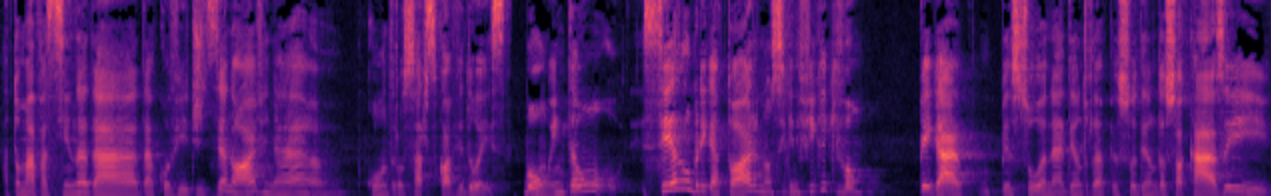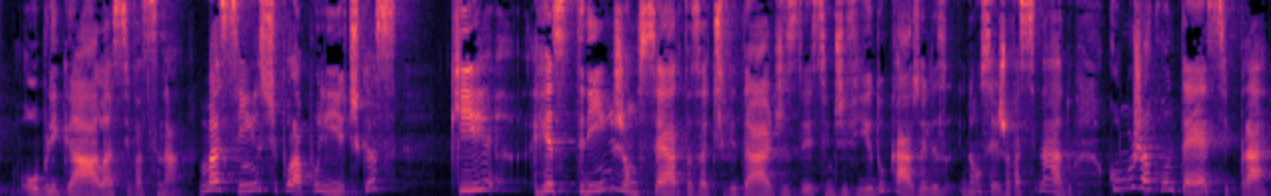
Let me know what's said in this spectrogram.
A tomar a vacina da, da Covid-19, né? Contra o SARS-CoV-2. Bom, então ser obrigatório não significa que vão pegar pessoa, né, dentro da pessoa dentro da sua casa e obrigá-la a se vacinar, mas sim estipular políticas que restringam certas atividades desse indivíduo caso ele não seja vacinado, como já acontece para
